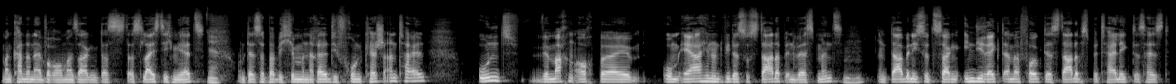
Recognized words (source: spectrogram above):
man kann dann einfach auch mal sagen, das, das leiste ich mir jetzt. Ja. Und deshalb habe ich immer einen relativ hohen Cash-Anteil. Und wir machen auch bei OMR hin und wieder so Startup-Investments. Mhm. Und da bin ich sozusagen indirekt am Erfolg der Startups beteiligt. Das heißt,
